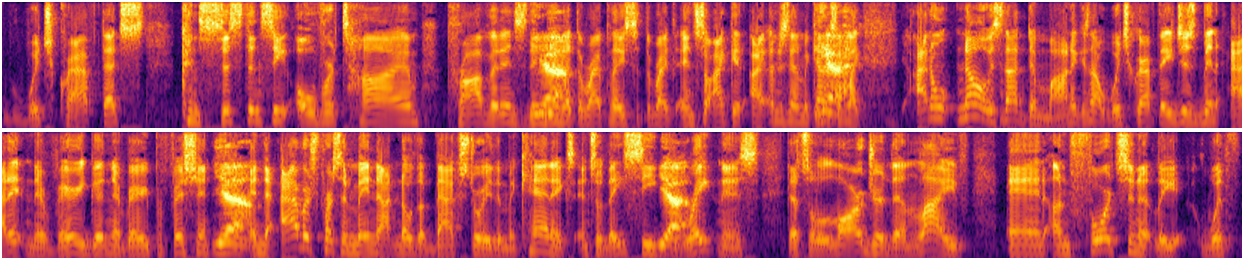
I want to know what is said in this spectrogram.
witchcraft. That's consistency over time, providence, them being at the right place at the right. And so I could I understand the mechanics. Yeah. I'm like, I don't know. It's not demonic. It's not witchcraft. They just been at it and they're very good and they're very proficient. Yeah. And the average person may not know the backstory, the mechanics, and so they see Yeah. greatness that's larger than life. And unfortunately, with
